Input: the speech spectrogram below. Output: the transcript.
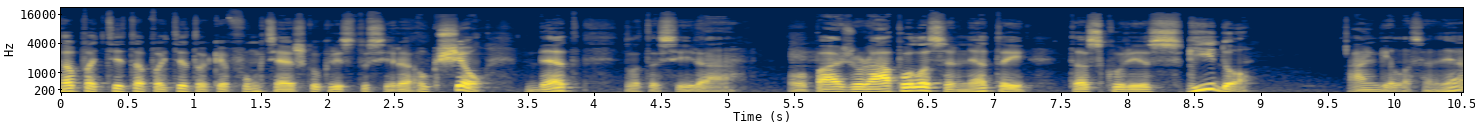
ta pati, ta pati tokia funkcija, aišku, Kristus yra aukščiau, bet va, tas yra. O, pažiūrėjau, Rapolas, ar ne, tai tas, kuris gydo angelas, ar ne?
